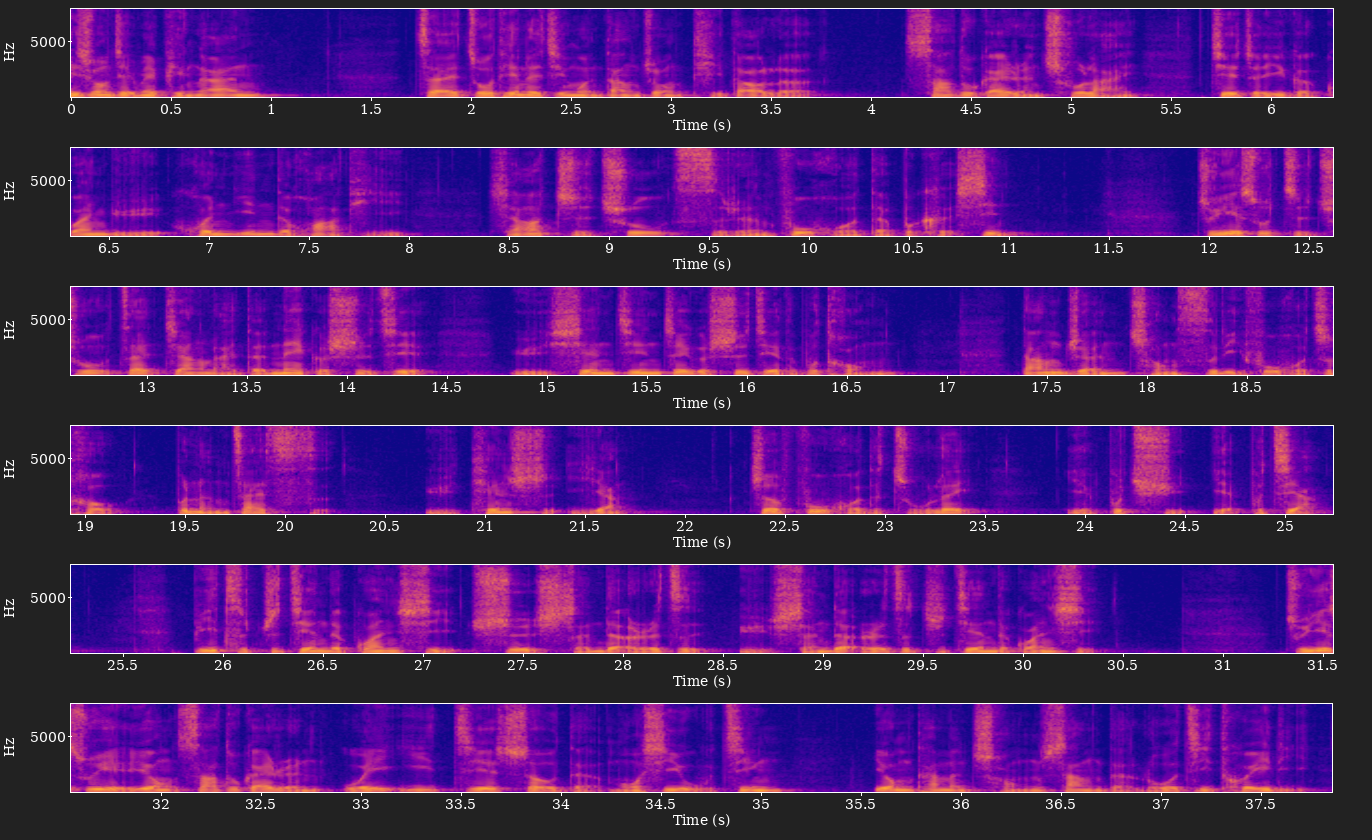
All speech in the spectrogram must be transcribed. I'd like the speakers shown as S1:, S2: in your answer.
S1: 弟兄姐妹平安。在昨天的经文当中提到了撒都该人出来，借着一个关于婚姻的话题，想要指出死人复活的不可信。主耶稣指出，在将来的那个世界与现今这个世界的不同，当人从死里复活之后，不能再死，与天使一样。这复活的族类也不娶也不嫁，彼此之间的关系是神的儿子与神的儿子之间的关系。主耶稣也用撒都该人唯一接受的摩西五经，用他们崇尚的逻辑推理，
